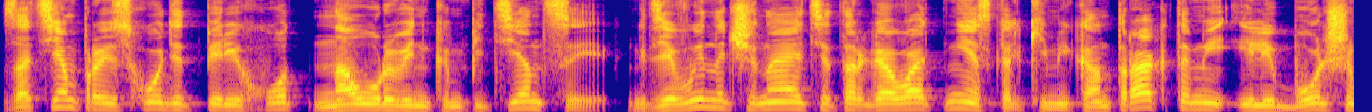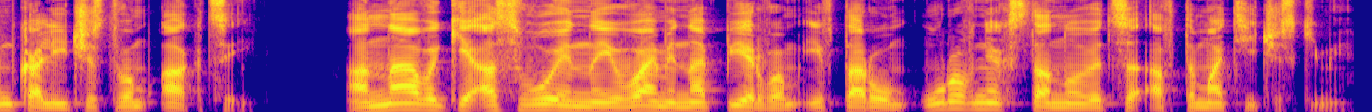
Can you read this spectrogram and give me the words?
Затем происходит переход на уровень компетенции, где вы начинаете торговать несколькими контрактами или большим количеством акций. А навыки, освоенные вами на первом и втором уровнях, становятся автоматическими.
